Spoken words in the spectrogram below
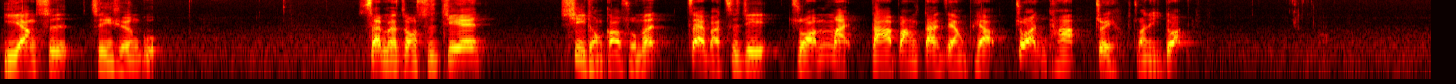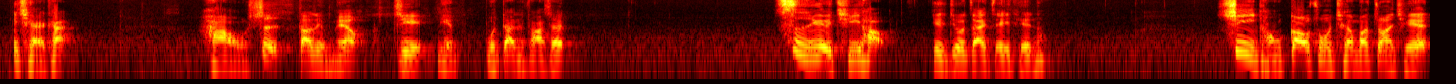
一样是资金选股。三秒钟时间，系统告诉我们，再把资金转买达邦蛋这样票，赚它最好赚一段。一起来看，好事到底有没有接连不断的发生？四月七号，也就在这一天哦。系统告诉我，千万赚钱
